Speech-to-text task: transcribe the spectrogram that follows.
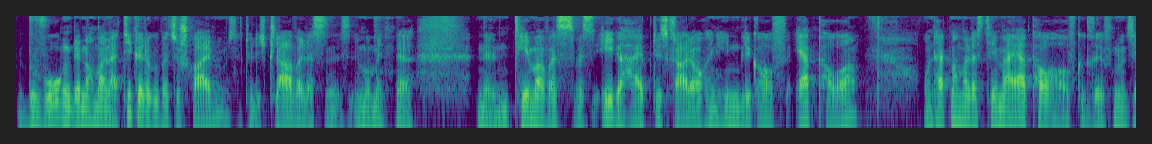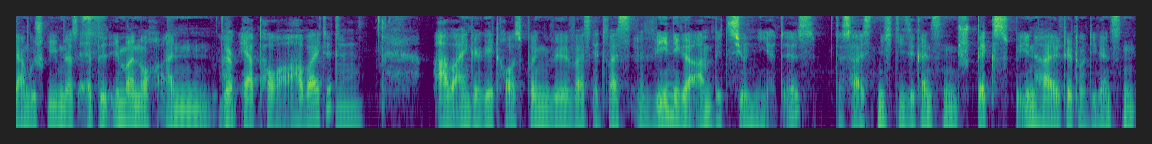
bewogen, denn nochmal einen Artikel darüber zu schreiben. Ist natürlich klar, weil das ist im Moment eine, eine, ein Thema, was, was eh gehypt ist, gerade auch im Hinblick auf AirPower. Und hat nochmal das Thema AirPower aufgegriffen. Und sie haben geschrieben, dass Apple immer noch an, ja. an AirPower arbeitet, mhm. aber ein Gerät rausbringen will, was etwas weniger ambitioniert ist. Das heißt, nicht diese ganzen Specks beinhaltet und die ganzen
